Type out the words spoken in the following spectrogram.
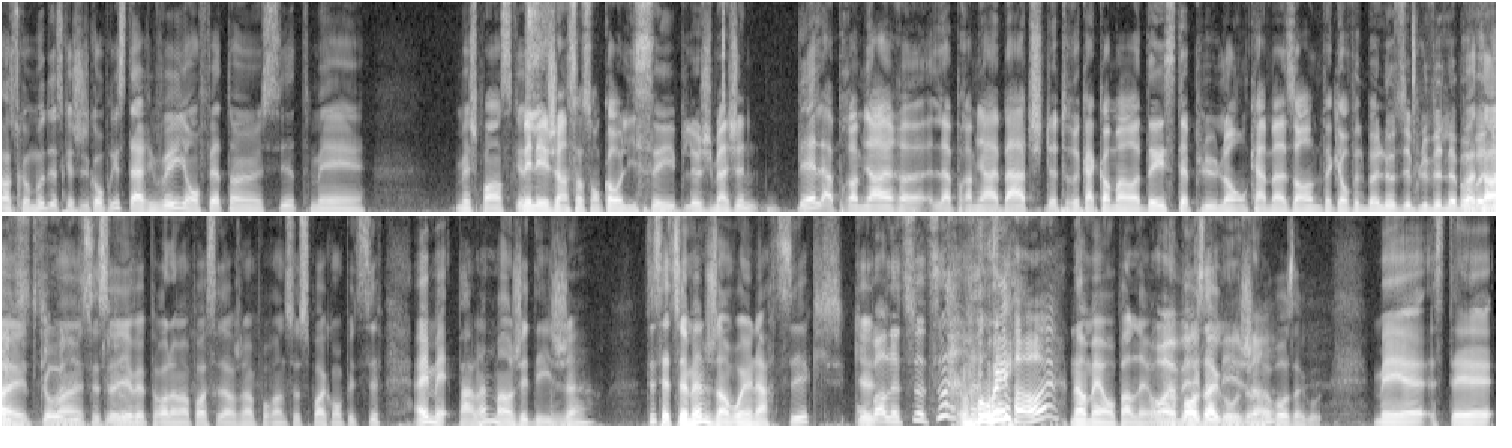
En tout cas, moi, de ce que j'ai compris, c'est arrivé. Ils ont fait un site, mais. Mais je pense que. Mais les gens se sont collissés. Puis là, j'imagine, dès la première, euh, la première batch de trucs à commander, c'était plus long qu'Amazon. Fait qu'ils ont fait, ben là, c'est plus vite tu te Peut-être. Ouais, c'est ça. Il y avait probablement pas assez d'argent pour rendre ça super compétitif. Hey, mais parlant de manger des gens. Tu sais, cette semaine, je vous ai envoyé un article. Que... On parle de ça, de ça? oui. Ah ouais? Non, mais on parlait. On Ouais, a passé à gauche. On a passé à gauche. Mais euh, c'était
